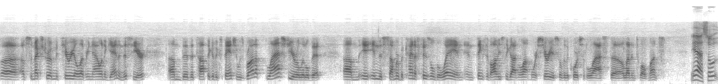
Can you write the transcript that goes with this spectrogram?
uh, of some extra material every now and again. And this year, um, the the topic of expansion was brought up last year a little bit um, in, in the summer, but kind of fizzled away. And, and things have obviously gotten a lot more serious over the course of the last uh, 11, 12 months. Yeah, so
